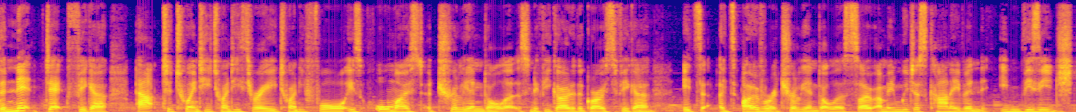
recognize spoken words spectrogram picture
the net debt figure out to 2023 24 is almost a trillion dollars. And if you go to the gross figure, mm. it's, it's over a trillion dollars. So, I mean, we just can't even envisage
